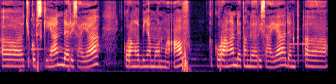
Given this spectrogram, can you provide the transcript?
uh, cukup sekian dari saya. Kurang lebihnya mohon maaf. Kekurangan datang dari saya dan uh,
